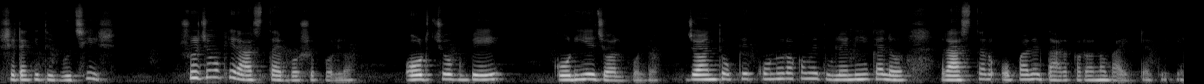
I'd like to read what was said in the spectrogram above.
সেটা কি তুই বুঝিস? সূর্যমুখী রাস্তায় বসে পড়ল। ওর চোখ বেয়ে গড়িয়ে জল পড়ল। জয়ন্ত ওকে কোনো রকমে তুলে নিয়ে গেল রাস্তার ওপারে দাঁড় করানো বাইকটার দিকে।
